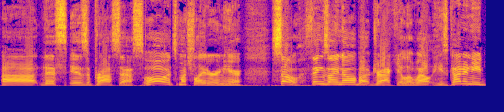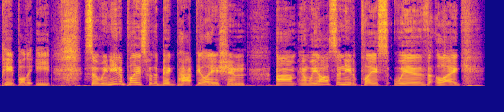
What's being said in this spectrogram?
Uh, this is a process. Oh, it's much later in here. So, things I know about Dracula. Well, he's going to need people to eat. So, we need a place with a big population, um, and we also need a place with, like,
